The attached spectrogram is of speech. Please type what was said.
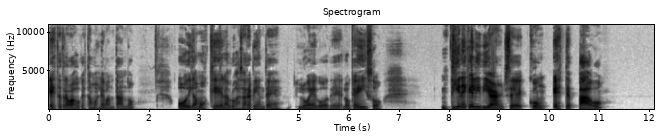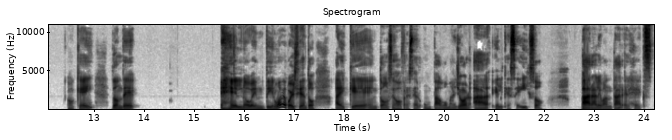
este trabajo que estamos levantando o digamos que la bruja se arrepiente luego de lo que hizo, tiene que lidiarse con este pago, ¿ok? Donde el 99% hay que entonces ofrecer un pago mayor a el que se hizo para levantar el HEX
